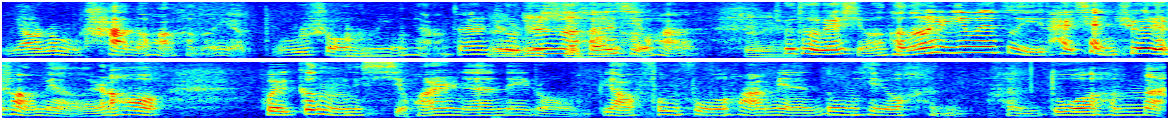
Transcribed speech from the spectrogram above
你要这么看的话，可能也不是受什么影响，但是就真的很喜欢，就特别喜欢。可能是因为自己太欠缺这方面了，然后。会更喜欢人家那种比较丰富的画面，东西有很很多很满，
